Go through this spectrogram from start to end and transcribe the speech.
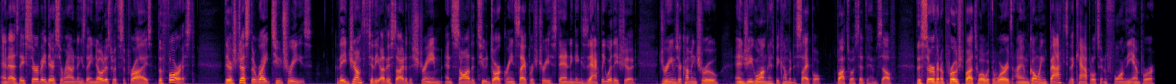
and as they surveyed their surroundings, they noticed with surprise the forest. There's just the right two trees. They jumped to the other side of the stream and saw the two dark green cypress trees standing exactly where they should. Dreams are coming true, and Jiguang has become a disciple, Batuo said to himself. The servant approached Batuo with the words, I am going back to the capital to inform the emperor.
